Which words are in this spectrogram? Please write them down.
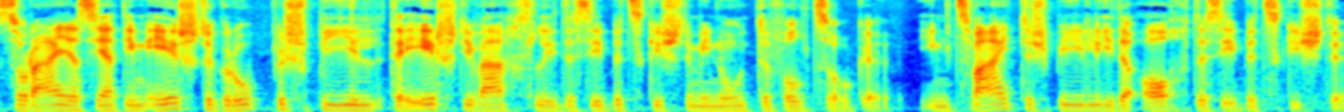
Soraya, sie hat im ersten Gruppenspiel den ersten Wechsel in der 70. Minute vollzogen. Im zweiten Spiel in der 78.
